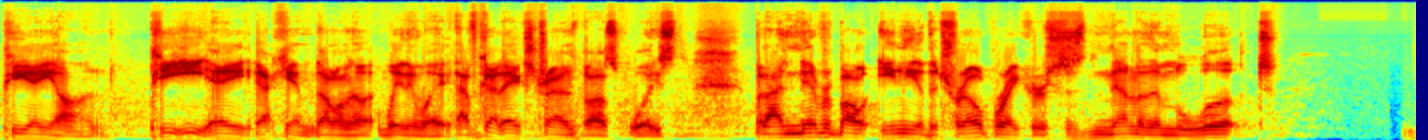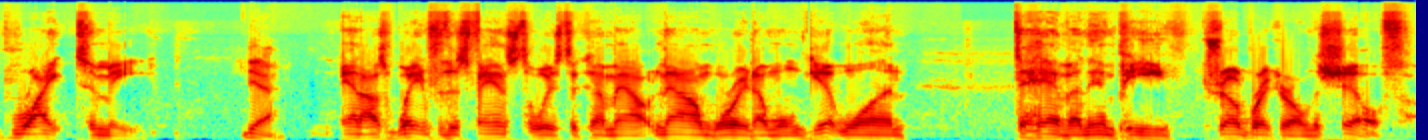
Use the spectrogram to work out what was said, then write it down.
PAON, PEA. I can't, I don't know. Anyway, I've got X Transbots Hoist, but I never bought any of the Trailbreakers because none of them looked right to me. Yeah. And I was waiting for this fans toys to come out. Now I'm worried I won't get one to have an MP Trailbreaker on the shelf.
